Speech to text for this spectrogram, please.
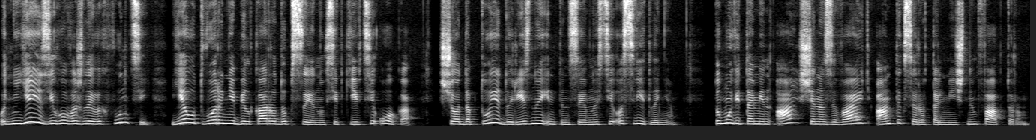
Однією з його важливих функцій є утворення білка родопсину в сітківці ока, що адаптує до різної інтенсивності освітлення. Тому вітамін А ще називають антиксерофтальмічним фактором.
